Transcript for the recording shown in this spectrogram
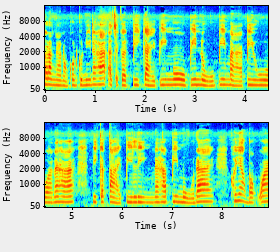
พลังงานของคนคนนี้นะคะ อาจจะเกิดปีไก่ ปีงู ปีหนู ปีหมา ปีวัวนะคะ ปีกระต่าย ปีลิงนะคะ ปีหมูได้เขาอยากบอกว่า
